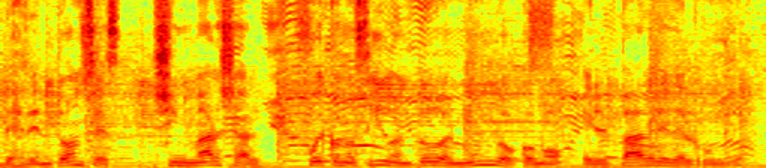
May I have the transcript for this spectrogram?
Desde entonces, Jim Marshall fue conocido en todo el mundo como el padre del ruido.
